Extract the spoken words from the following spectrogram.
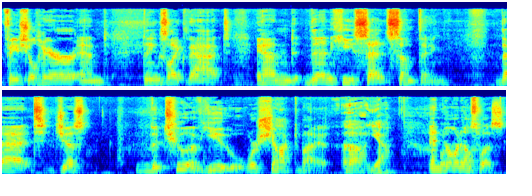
facial hair and things like that. And then he said something that just the two of you were shocked by it, Uh, yeah. and no one else was.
